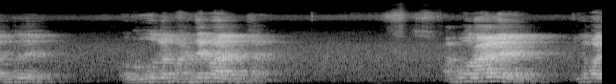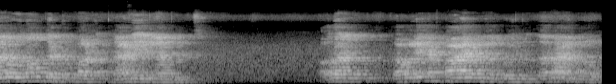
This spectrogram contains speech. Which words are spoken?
வந்து ஒரு ஊரில் பஞ்சமா இருந்துச்சான் அப்போ ஒரு ஆள் இங்கே பார்த்தா உணவு தட்டுப்பாடு நாடி இல்லாமல் இருந்துச்சு. அவர் கவலையாக பாலைவனத்தில் போயிட்டு இருந்தாரா? அங்கே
